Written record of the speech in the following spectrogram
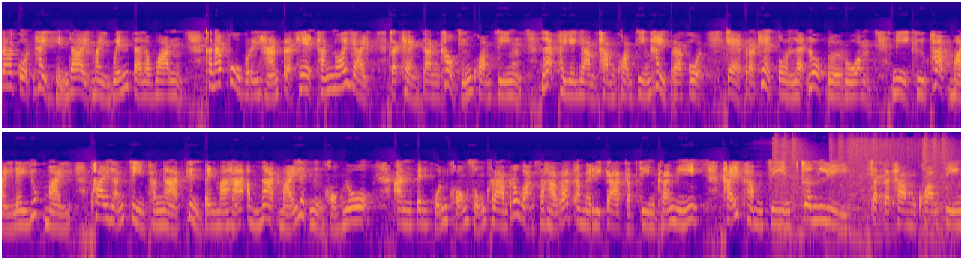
ปรากฏให้เห็นได้ไม่เว้นแต่ละวัน คณะผู้บริหารประเทศทั้งน้อยใหญ่ จะแข่งกันเข้าถึงความจริง และพยายามทำความจริงให้ปรากฏ แก่ประเทศตนและโลกโดยรวม นี่คือภาพใหม่ในยุคใหม่ ภายหลังจีนพังงาดขึ้นเป็นมหาอำนาจหมายเลขหนึ่งของโลก อันเป็นผลของสงครามระหว่างสหรัฐอเมริกากับจีนครั้งนี้ไขคำจีนเจินหลี่สัจธรรมความจริง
